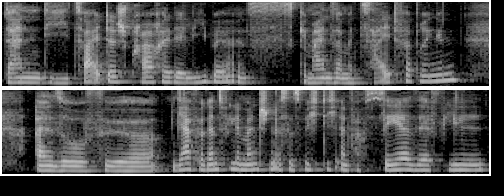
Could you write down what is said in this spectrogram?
Dann die zweite Sprache der Liebe ist gemeinsame Zeit verbringen. Also für, ja, für ganz viele Menschen ist es wichtig, einfach sehr, sehr viel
